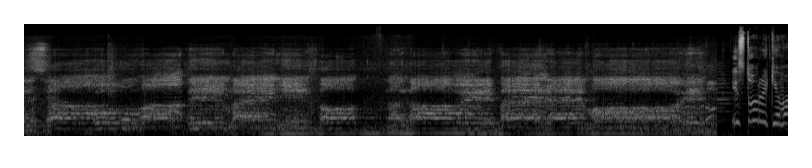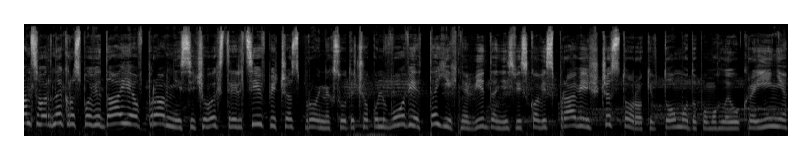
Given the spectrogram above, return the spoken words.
Не мені хто над Історик Іван Сварник розповідає, вправність січових стрільців під час збройних сутичок у Львові та їхня відданість військовій справі ще 100 років тому допомогли Україні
